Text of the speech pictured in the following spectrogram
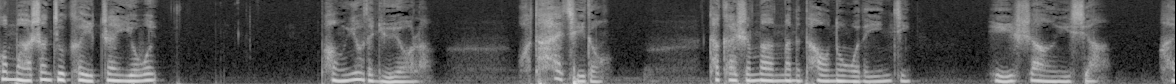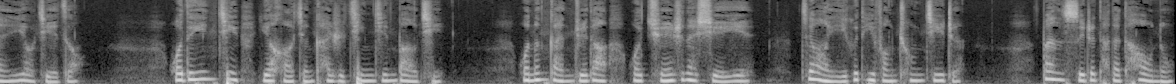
我马上就可以占有我朋友的女友了，我太激动。他开始慢慢的套弄我的阴茎，一上一下。很有节奏，我的阴茎也好像开始青筋暴起，我能感觉到我全身的血液在往一个地方冲击着，伴随着他的套弄，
